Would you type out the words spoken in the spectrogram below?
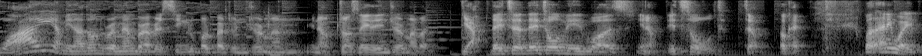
why. I mean, I don't remember ever seeing Lupo Alberto in German, you know, translated in German, but yeah, they, t- they told me it was, you know, it sold. So, okay. But anyway,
